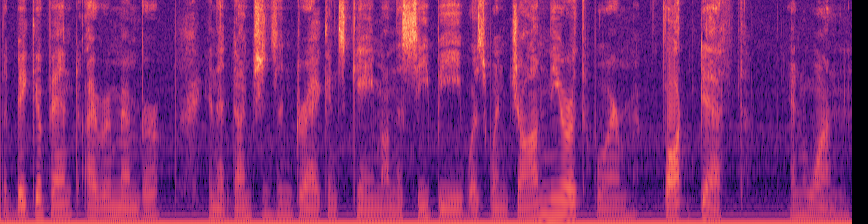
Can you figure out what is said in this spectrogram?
The big event I remember in the Dungeons and Dragons game on the CB was when John the Earthworm fought death and won.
